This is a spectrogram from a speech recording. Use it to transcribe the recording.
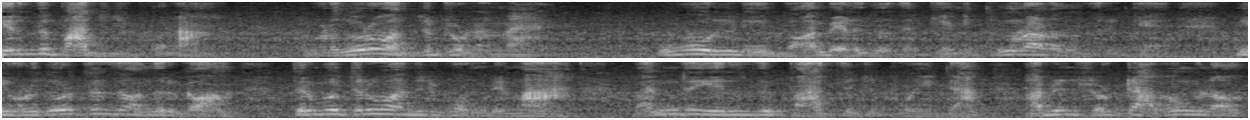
இருந்து பார்த்துட்டு போகலாம் இவ்வளோ தூரம் வந்துட்டோம் நம்ம. ஒவ்வொரு நீ பாம்பேலேருந்து வந்திருக்கேன் நீ பூனாலேருந்து வந்திருக்கேன் நீ இவ்வளோ தூரத்துலேருந்து வந்திருக்கோம். திரும்ப திரும்ப வந்துட்டு போக முடியுமா? வந்து இருந்து பார்த்துட்டு போயிட்டான் அப்படின்னு சொல்லிட்டு அவங்களும்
